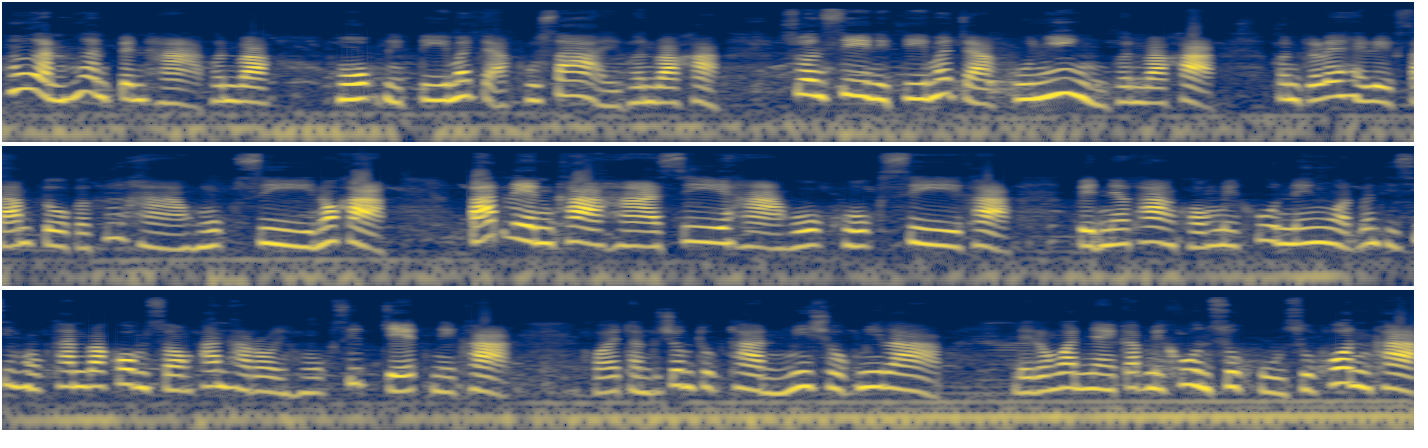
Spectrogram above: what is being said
เฮือนเฮือนเป็นห้าเพิ่นว่าหกนี่ตีมาจากผู้ชายเพิ่นว่าค่ะ ส่วนสี่นี่ตีมาจากผู้หญิงเพิ่นว่าค่ะ เพิ่นก็เลยให้เลขสามตัวก็คือห้าหกสี่เนาะค่ะ ตัดเลนค่ะห้าสี่ห้าหกหกสี่ค่ะ เป็นแนวทางของเมคุณในงวดวันที่16ธันวาคม 2567 นี่ค่ะ ขอให้ท่านผู้ชมทุกท่านมีโชคมีลาภ เด้รางวัลใหญ่กับมีคุณสุขหูสุขคนค่ะ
